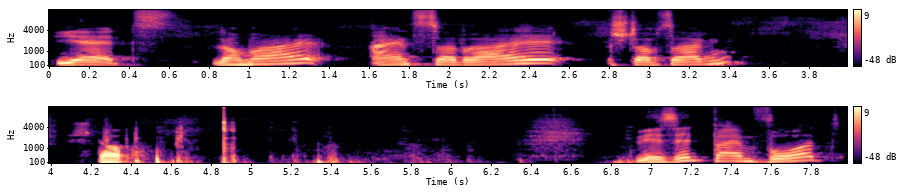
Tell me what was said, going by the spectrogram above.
Jetzt nochmal. Eins, zwei, drei. Stopp sagen. Stopp. Wir sind beim Wort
